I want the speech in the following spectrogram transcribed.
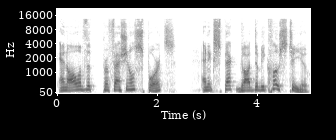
and all of the professional sports and expect God to be close to you.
